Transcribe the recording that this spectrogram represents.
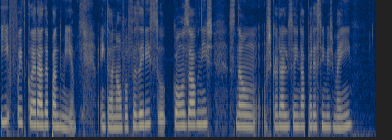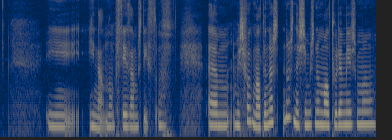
e foi declarada pandemia. Então não vou fazer isso com os ovnis, senão os caralhos ainda aparecem mesmo aí. E, e não, não precisamos disso. Um, mas fogo, malta, nós, nós nascemos numa altura mesmo.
